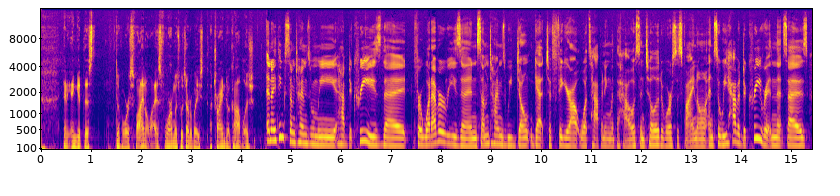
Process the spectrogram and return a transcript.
and, and get this divorce finalized for them, which, which everybody's trying to accomplish. And I think sometimes when we have decrees that for whatever reason, sometimes we don't get to figure out what's happening with the house until the divorce is final. And so we have a decree written that says,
